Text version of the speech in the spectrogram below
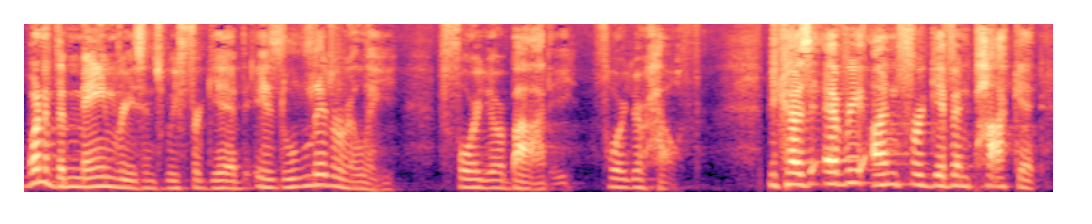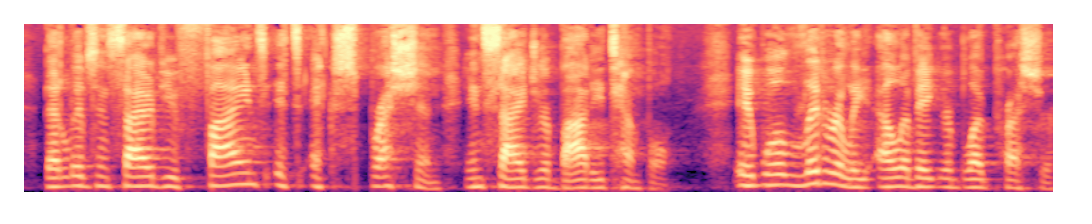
one of the main reasons we forgive is literally for your body, for your health. Because every unforgiven pocket that lives inside of you finds its expression inside your body temple. It will literally elevate your blood pressure.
